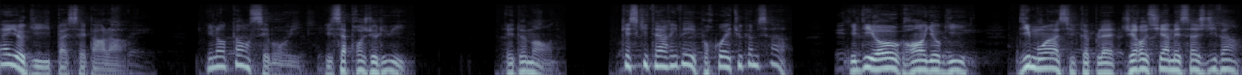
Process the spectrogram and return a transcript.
un yogi passait par là. Il entend ces bruits, il s'approche de lui et demande, « Qu'est-ce qui t'est arrivé? Pourquoi es-tu comme ça ?» Il dit, « Oh, grand yogi, dis-moi, s'il te plaît, j'ai reçu un message divin.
